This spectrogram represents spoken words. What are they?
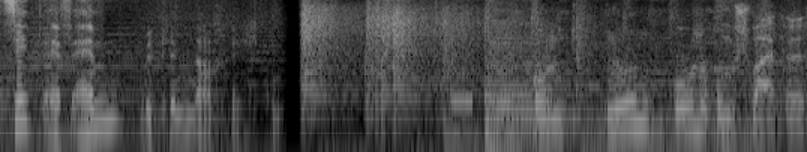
ZIP FM mit den Nachrichten. Und nun ohne Umschweife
